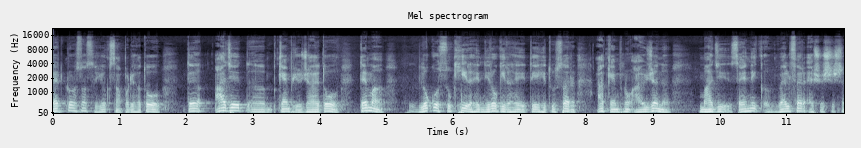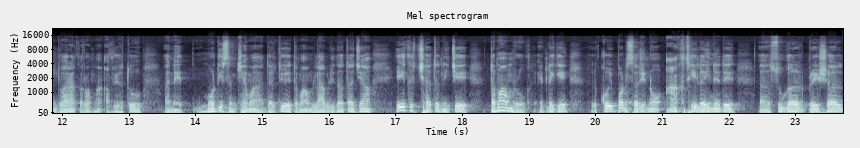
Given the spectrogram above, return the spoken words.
રેડક્રોસનો સહયોગ સાંપડ્યો હતો. તે, આ જે કેમ્પ યોજાયો હતો, તેમાં લોકો સુખી રહે, નિરોગી રહે તે હેતુસર આ કેમ્પનું આયોજન માજી સૈનિક વેલફેર એસોસિએશન દ્વારા કરવામાં આવ્યું હતું અને મોટી સંખ્યામાં દર્દીઓએ તમામ લાભ લીધા હતા, જ્યાં એક છત નીચે તમામ રોગ, એટલે કે કોઈપણ શરીરનો આંખથી લઈને તે સુગર પ્રેશર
